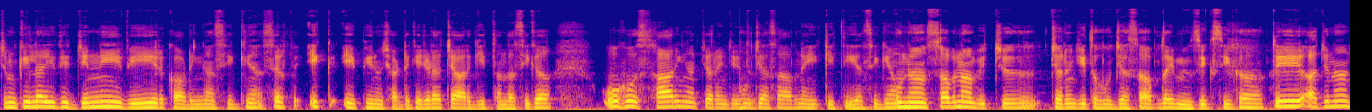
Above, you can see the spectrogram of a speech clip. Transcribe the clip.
ਚਮਕੀਲਾ ਜੀ ਦੀ ਜਿੰਨੀ ਵੀ ਰਿਕਾਰਡਿੰਗਾਂ ਸੀਗੀਆਂ, ਸਿਰਫ ਇੱਕ ਏਪੀ ਨੂੰ ਛੱਡ ਕੇ ਜਿਹੜਾ ਚਾਰ ਗੀਤਾਂ ਦਾ ਸੀਗਾ ਉਹ ਸਾਰੀਆਂ ਚਰਨਜੀਤ ਹੂਜਾ ਸਾਹਿਬ ਨੇ ਹੀ ਕੀਤੀਆਂ ਸੀਗੀਆਂ। ਉਹਨਾਂ ਸਭਨਾਂ ਵਿੱਚ ਚਰਨਜੀਤ ਹੂਜਾ ਸਾਹਿਬ ਦਾ ਹੀ 뮤직 ਸੀਗਾ। ਤੇ ਅੱਜ ਨਾ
